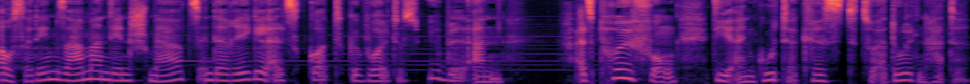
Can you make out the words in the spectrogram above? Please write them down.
Außerdem sah man den Schmerz in der Regel als gottgewolltes Übel an, als Prüfung, die ein guter Christ zu erdulden hatte.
